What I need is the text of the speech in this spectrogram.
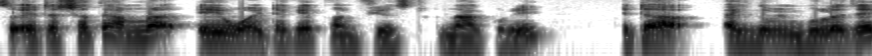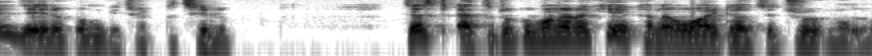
সো এটার সাথে আমরা এই ওয়াইটাকে কনফিউজ না করি। এটা একদমই ভুলে যাই যে এরকম কিছু একটা ছিল। জাস্ট এতটুকু মনে রাখি, এখানে ওয়াইটা হচ্ছে ট্রু ভ্যালু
